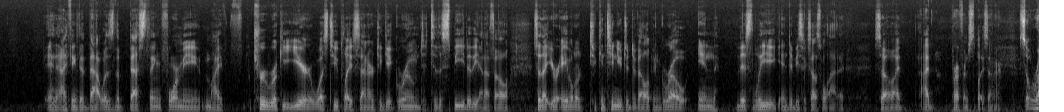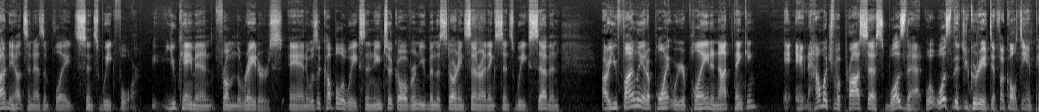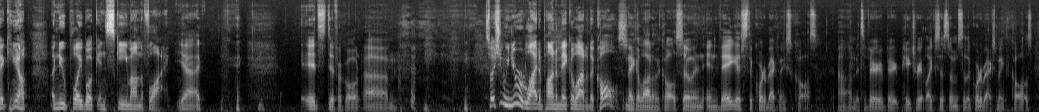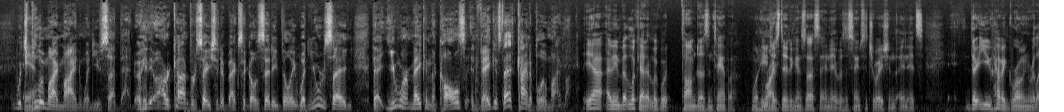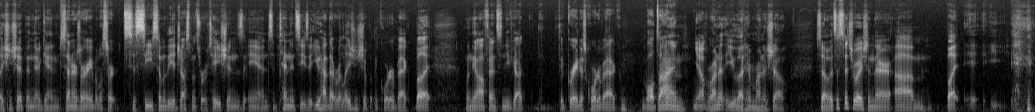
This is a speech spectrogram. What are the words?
and I think that that was the best thing for me. My f- true rookie year was to play center to get groomed to the speed of the NFL, so that you're able to, to continue to develop and grow in this league and to be successful at it. So I I preference to play center. So Rodney Hudson hasn't played since week four. You came in from the Raiders, and it was a couple of weeks, and you took over, and you've been the starting center, I think, since week seven. Are you finally at a point where you're playing and not thinking? And how much of a process was that? What was the degree of difficulty in picking up a new playbook and scheme on the fly? Yeah, I, it's difficult. Um, Especially when you're relied upon to make a lot of the calls. make a lot of the calls. So in, in Vegas, the quarterback makes the calls. Um, it's a very very patriot like system, so the quarterbacks make the calls. Which And- blew my mind when you said that. Our conversation in Mexico City, Billy, when you were saying that you weren't making the calls in Vegas, that kind of blew my mind. Yeah, I mean, but look at it. Look what Tom does in Tampa. What he Right. just did against us, and it was the same situation. And it's there. You have a growing relationship, and again, centers are able to start to see some of the adjustments, rotations, and some tendencies that you have that relationship with the quarterback. But when the offense and you've got the greatest quarterback of all time, Yep. run it. You let him run a show. So it's a situation there. Um, but it,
